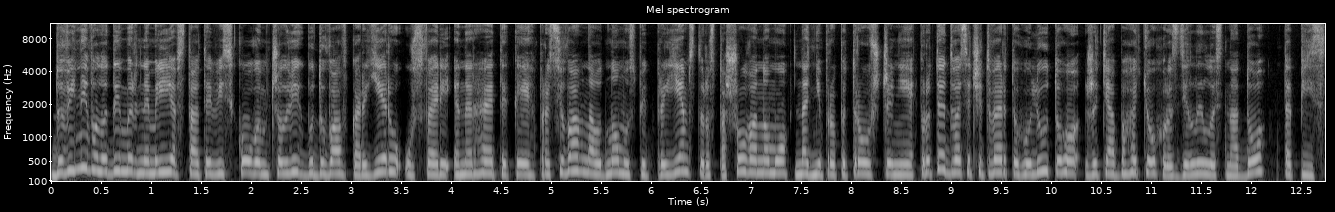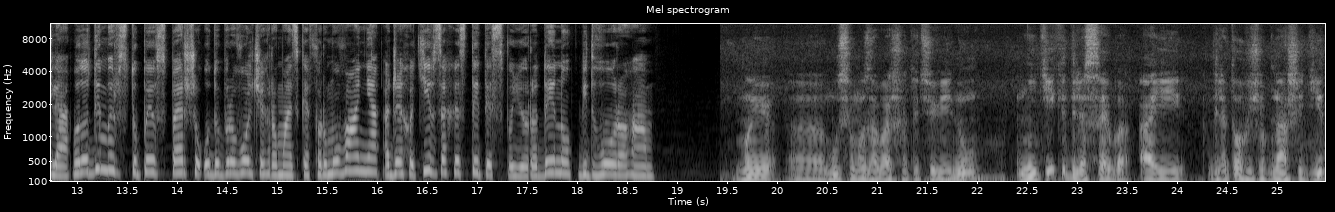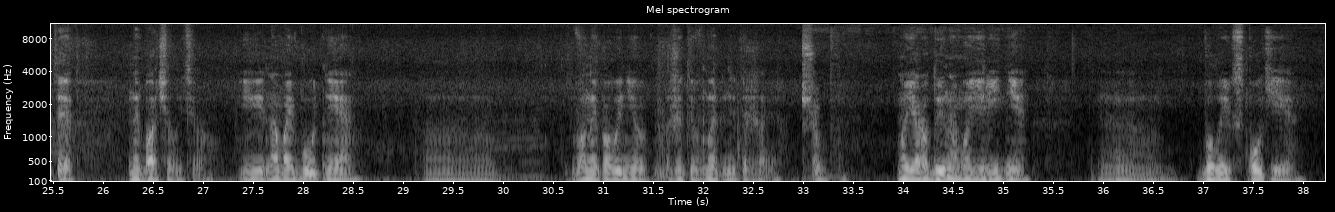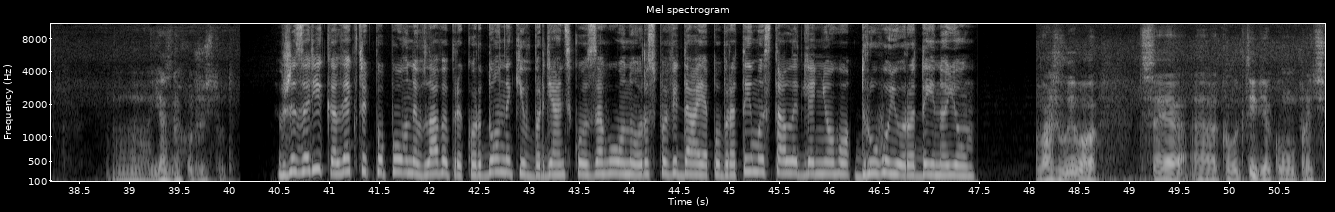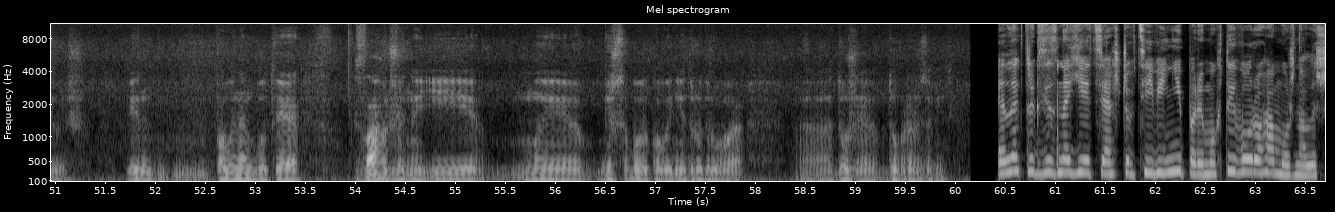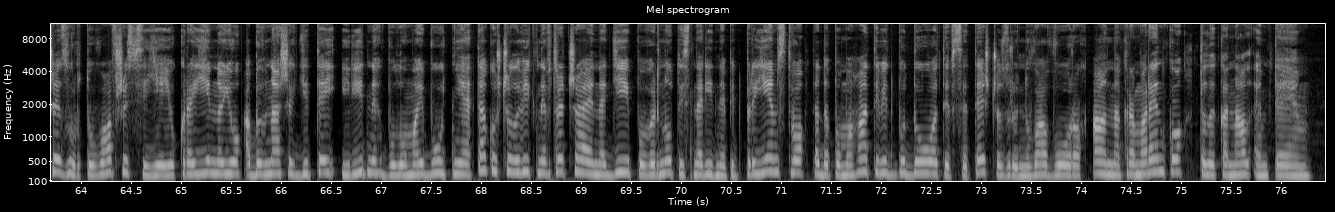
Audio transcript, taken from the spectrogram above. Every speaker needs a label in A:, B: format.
A: До війни Володимир не мріяв стати військовим. Чоловік будував кар'єру у сфері енергетики. Працював на одному з підприємств, розташованому на Дніпропетровщині. Проте 24 лютого життя багатьох розділилось на до та після. Володимир вступив спершу у добровольче громадське формування, адже хотів захистити свою родину від ворога.
B: Ми е, мусимо завершити цю війну не тільки для себе, а й для того, щоб наші діти не бачили цього. І на майбутнє вони повинні жити в мирній державі. Щоб моя родина, мої рідні е, були в спокої, е, я знаходжусь тут.
A: Вже за рік електрик поповнив лави прикордонників Бердянського загону. Розповідає, побратими стали для нього другою родиною.
B: Важливо це е, колектив, в якому працюєш. Він повинен бути злагоджений, і ми між собою повинні друг друга дуже добре розуміти.
A: Електрик зізнається, що в цій війні перемогти ворога можна лише згуртувавшись всією країною, аби в наших дітей і рідних було майбутнє. Також чоловік не втрачає надії повернутись на рідне підприємство та допомагати відбудовувати все те, що зруйнував ворог. Анна Крамаренко, телеканал МТМ.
